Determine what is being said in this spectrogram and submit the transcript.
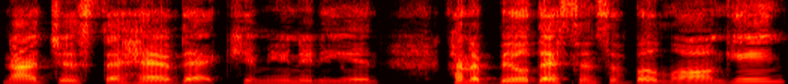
not just to have that community and kind of build that sense of belonging,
